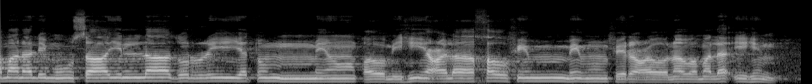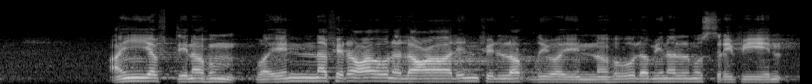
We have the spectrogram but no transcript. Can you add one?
آمن لموسى إلا ذرية من قومه على خوف من فرعون وملئهم أن يفتنهم وإن فرعون لعال في الأرض وإنه لمن المسرفين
